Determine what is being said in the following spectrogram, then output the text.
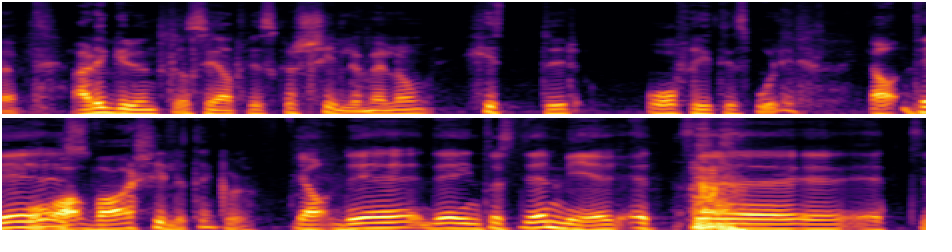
er det grunn til å si at vi skal skille mellom hytter og fritidsboliger? Ja, det, og hva er skillet, tenker du? Ja, Det, det, er, det er, mer et, et, et,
